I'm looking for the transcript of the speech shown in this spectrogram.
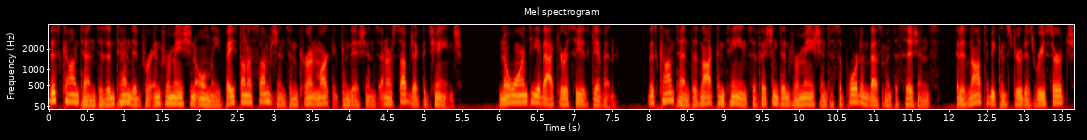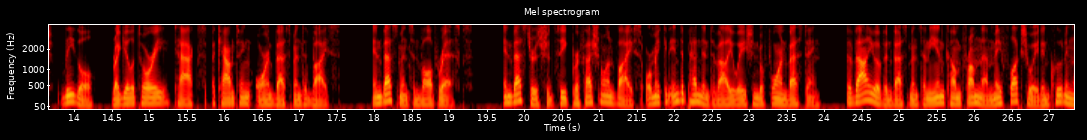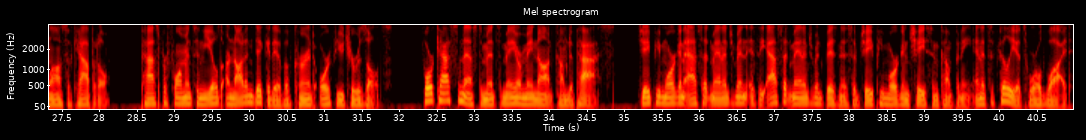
This content is intended for information only based on assumptions and current market conditions and are subject to change. No warranty of accuracy is given. This content does not contain sufficient information to support investment decisions. It is not to be construed as research, legal, regulatory, tax, accounting, or investment advice. Investments involve risks. Investors should seek professional advice or make an independent evaluation before investing. The value of investments and the income from them may fluctuate, including loss of capital. Past performance and yield are not indicative of current or future results. Forecasts and estimates may or may not come to pass. JP Morgan Asset Management is the asset management business of JP Morgan Chase & Company and its affiliates worldwide.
